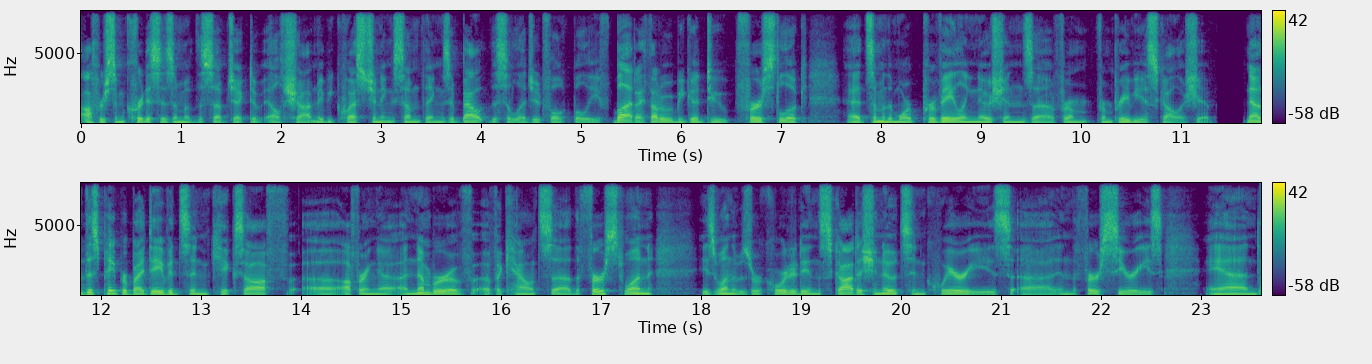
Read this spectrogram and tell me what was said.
offers some criticism of the subject of Elfshot, maybe questioning some things about this alleged folk belief. But I thought it would be good to first look at some of the more prevailing notions uh, from from previous scholarship. Now, this paper by Davidson kicks off uh, offering a, a, number of, of accounts. Uh, the first one is one that was recorded in Scottish Notes and Queries uh, in the first series, and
